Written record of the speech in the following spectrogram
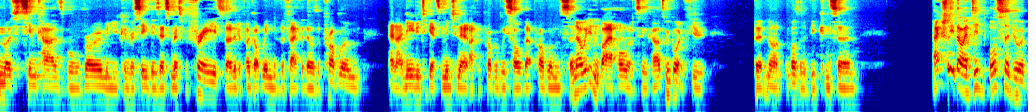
Most SIM cards will roam, and you can receive these SMS for free. So that if I got wind of the fact that there was a problem, and I needed to get some internet, I could probably solve that problem. So no, we didn't buy a whole lot of SIM cards. We bought a few, but not it wasn't a big concern. Actually, though, I did also do a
